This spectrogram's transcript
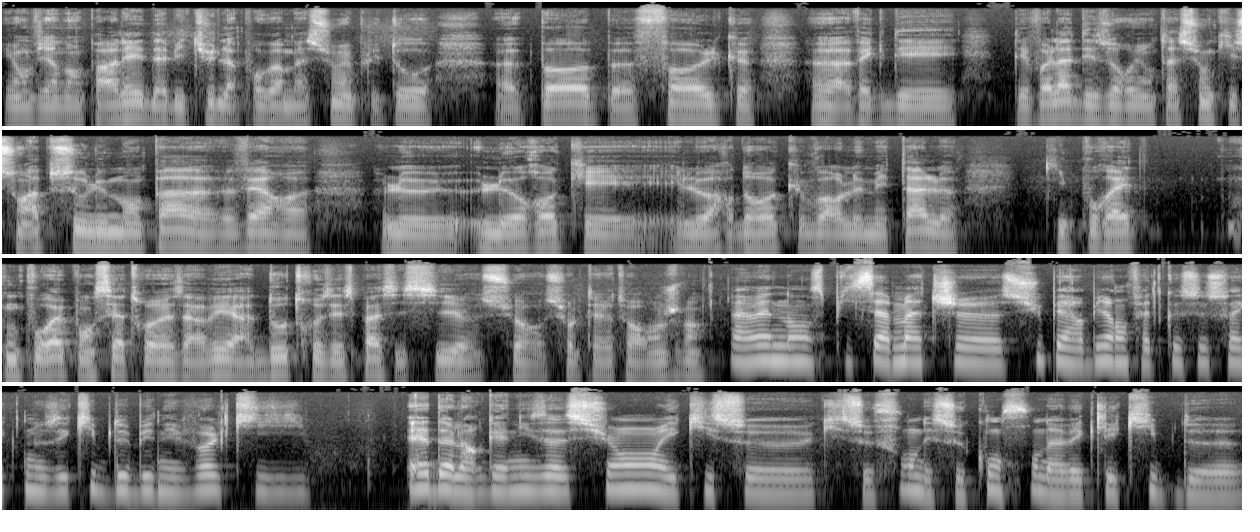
et on vient d'en parler, d'habitude la programmation est plutôt euh, pop, folk, avec des, voilà, des orientations qui sont absolument pas vers le, rock et, le hard rock, voire le métal, qui pourrait qu'on pourrait penser être réservé à d'autres espaces ici sur, sur le territoire angevin. Ah ouais, non, puis ça match super bien en fait, que ce soit avec nos équipes de bénévoles qui aident à l'organisation et qui se, qui se fondent et se confondent avec l'équipe de,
